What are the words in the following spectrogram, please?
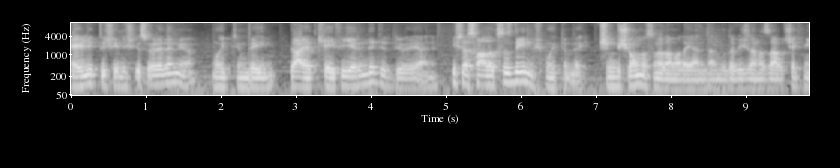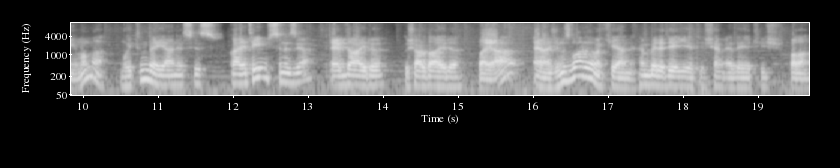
evlilik dışı ilişkisi öyle demiyor. Muhittin Bey'in gayet keyfi yerindedir diyor yani. İşte sağlıksız değilmiş Muhittin Bey. Şimdi bir şey olmasın adama da yani ben burada vicdan azabı çekmeyeyim ama Muhittin Bey yani siz gayet iyiymişsiniz ya. Evde ayrı, dışarıda ayrı. Bayağı enerjiniz var demek ki yani. Hem belediyeye yetiş hem eve yetiş falan.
